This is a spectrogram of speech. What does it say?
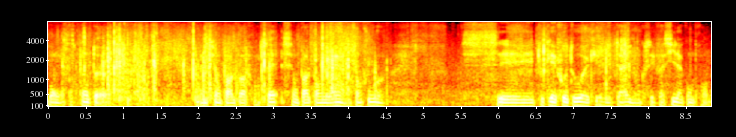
Bon par contre, euh, même si on parle pas français, si on parle pas anglais, on s'en fout. C'est toutes les photos avec les détails, donc c'est facile à comprendre.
